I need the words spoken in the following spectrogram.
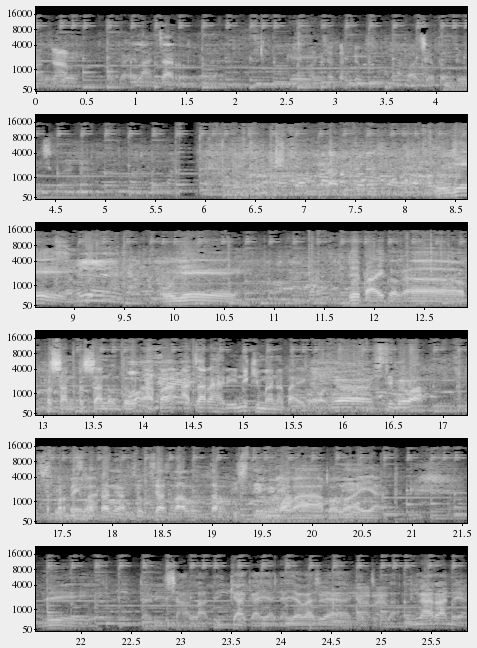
Lancar. Pokoknya lancar. Oke. aja kendung Wajah kendung semangat. Oye. Oye. Jadi Pak Eko eh, pesan-pesan untuk apa acara hari ini gimana Pak Eko? pokoknya istimewa seperti Istimewa. slogannya Jogja selalu teristimewa Wah, pokoknya ya. Ini dari Salatiga kayaknya ya Mas ya. Kan sebelah Ungaran ya.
